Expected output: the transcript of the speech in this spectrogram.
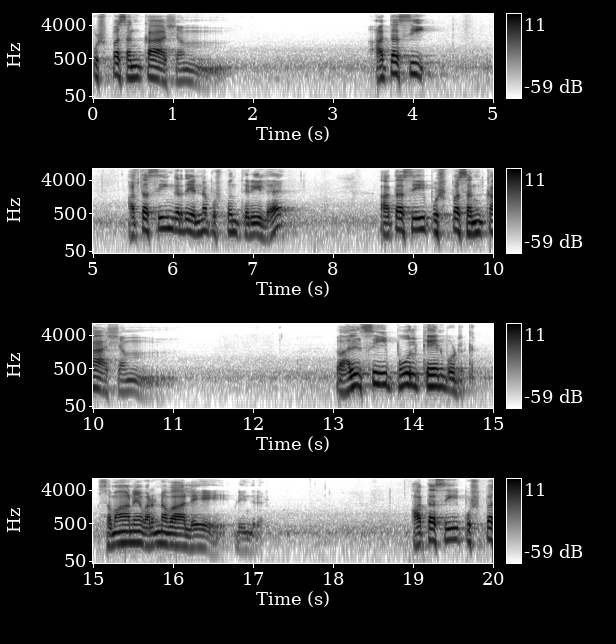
புஷ்ப சங்காசம் அத்தசி அத்தசிங்கிறது என்ன புஷ்பம் தெரியல. அத்தசி புஷ்ப சங்காசம் அல்சி பூல்கேன்னு போட்டிருக்கு. சமான வர்ணவாலே அப்படிங்கிறார். அத்தசி புஷ்ப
